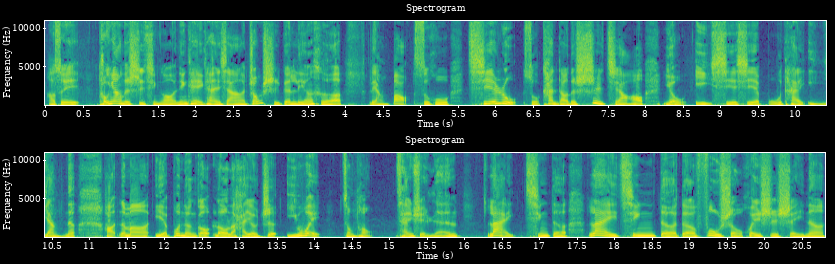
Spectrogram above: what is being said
好，所以同样的事情哦，您可以看一下中时跟联合两报，似乎切入所看到的视角有一些些不太一样呢。好，那么也不能够漏了，还有这一位。总统参选人赖清德，赖清德的副手会是谁呢？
